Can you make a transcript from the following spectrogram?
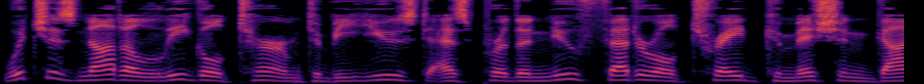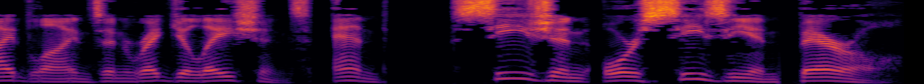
which is not a legal term to be used as per the new Federal Trade Commission guidelines and regulations, and Cesian or Cesian beryl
